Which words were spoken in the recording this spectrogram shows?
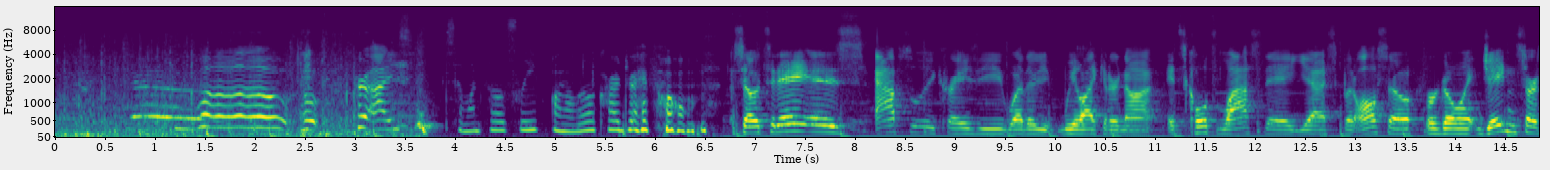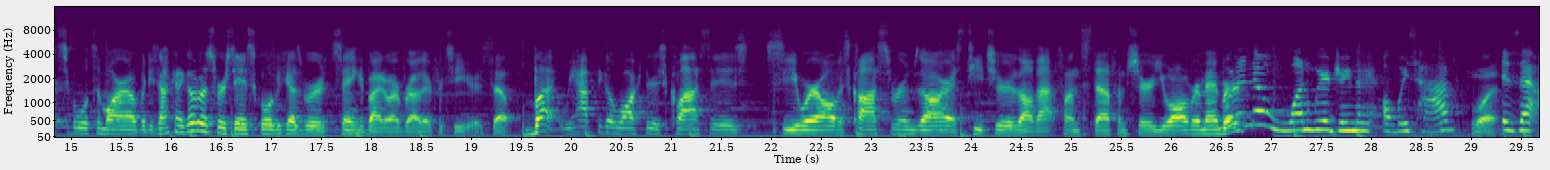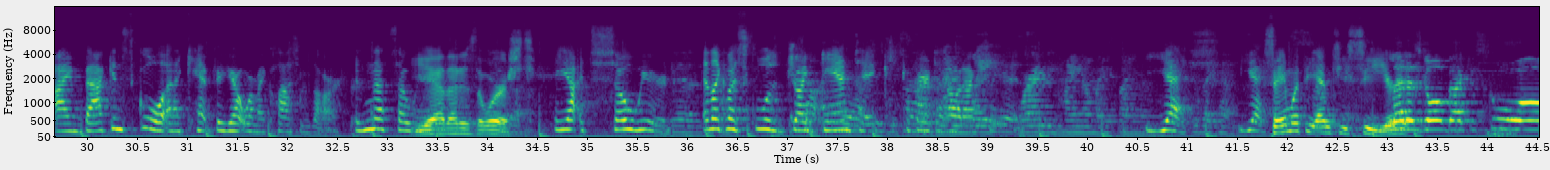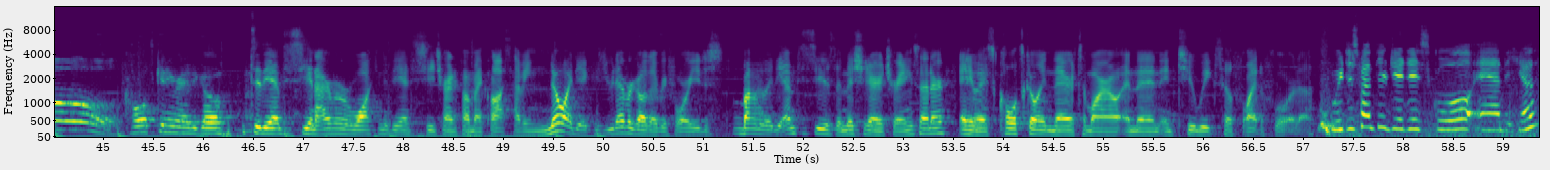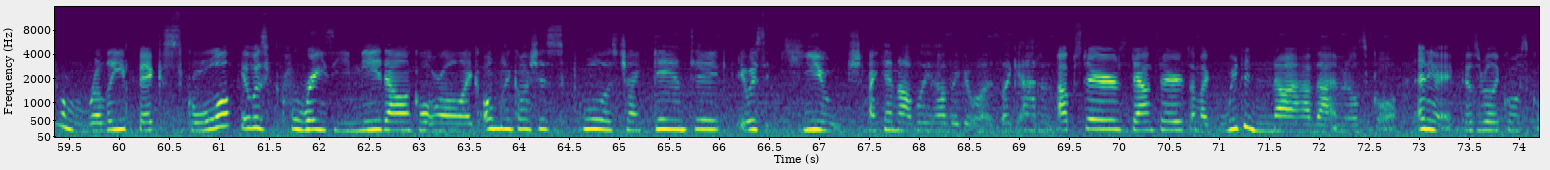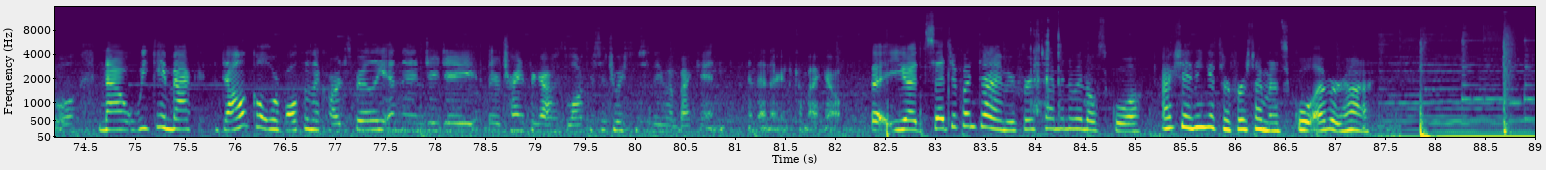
Whoa! Oh, her eyes. Someone fell asleep on the little car drive home. So today is absolutely crazy whether we like it or not. It's Colt's last day, yes, but also we're going, Jaden starts school tomorrow, but he's not gonna go to his first day of school because we're saying goodbye to our brother for two years, so. But we have to go walk through his classes, see where all of his classrooms are, his teachers, all that fun stuff. I'm sure you all remember. Wanna know one weird dream that I always have? What? Is that I'm back in school and I can't figure out where my classes are. Isn't that so weird? Yeah, that is the worst. Yeah, it's so weird. And like my school is gigantic compared to how it actually is. Where I'm behind on my assignments. Yes, yes. Same with the MTC. You're, Lena's going back to school. Colt's getting ready to go to the MTC, and I remember walking to the MTC trying to find my class, having no idea because you never go there before. You just, by the way, the MTC is the Missionary Training Center. Anyways, Colt's going there tomorrow, and then in two weeks he'll fly to Florida. We just went through JJ's school and he has a really big school. It was crazy. Me, Dal, and Colt were all like, oh my gosh, his school is gigantic. It was huge. I cannot believe how big it was. Like it had an upstairs, downstairs. I'm like, we did not have that in middle school. Anyway, it was a really cool school. Now we came back, Dal and Colt were both in the car just barely and then JJ, they're trying to figure out his locker situation so they went back in and then they're gonna come back out. But you had such a fun time, your first time in a middle school. Actually, I think it's her first time in a school ever, huh?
